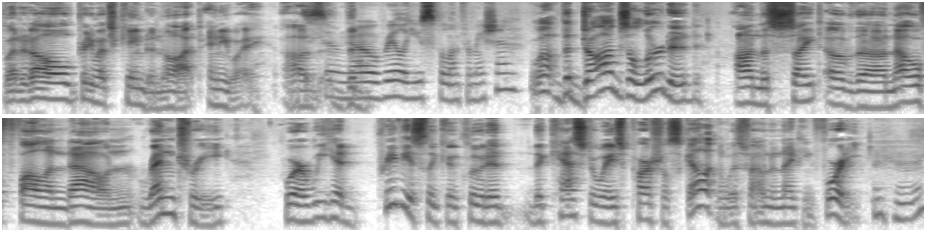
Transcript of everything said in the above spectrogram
But it all pretty much came to naught anyway. Uh, so the, no real useful information. Well, the dogs alerted on the site of the now fallen down wren tree, where we had previously concluded the castaway's partial skeleton was found in 1940. Mm-hmm.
